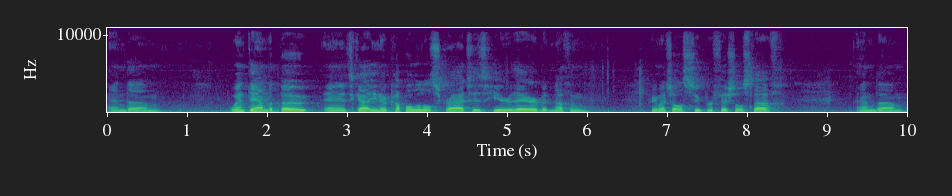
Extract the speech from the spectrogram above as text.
And um, went down the boat, and it's got, you know, a couple little scratches here, there, but nothing, pretty much all superficial stuff. And um,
